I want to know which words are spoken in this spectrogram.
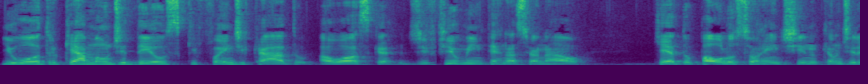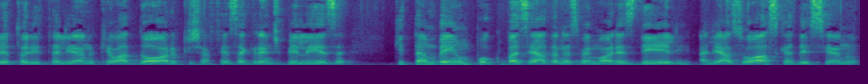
E o outro que é A Mão de Deus, que foi indicado ao Oscar de filme internacional, que é do Paulo Sorrentino, que é um diretor italiano que eu adoro, que já fez A Grande Beleza, que também é um pouco baseada nas memórias dele. Aliás, o Oscar desse ano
